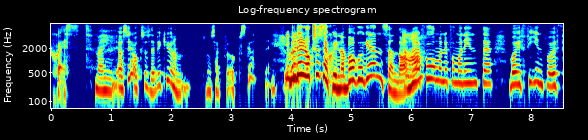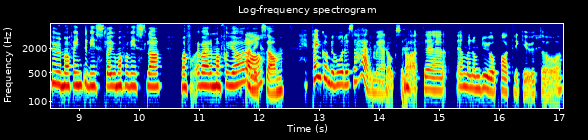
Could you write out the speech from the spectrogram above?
gest. Men jag ser också så det är kul om, som sagt, för uppskattning. ja men, men, det är också så här skillnad, var går gränsen då? Ja. När får man det, får man inte? Vad är fint, vad är fult? Man får inte vissla, jo man får vissla. Man får, vad är det man får göra Ja. liksom? tänk om det vore så här mer också då. Att, eh, ja, men om du och Patrik är ute och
